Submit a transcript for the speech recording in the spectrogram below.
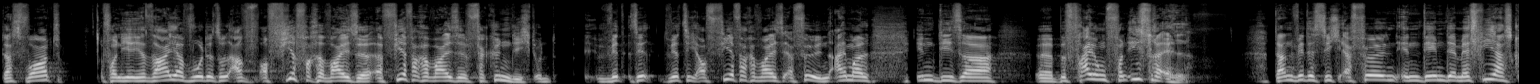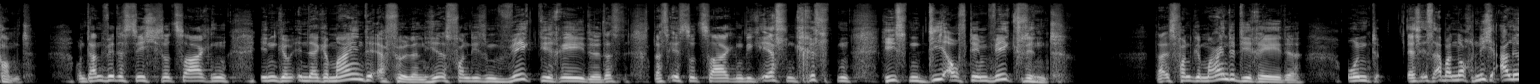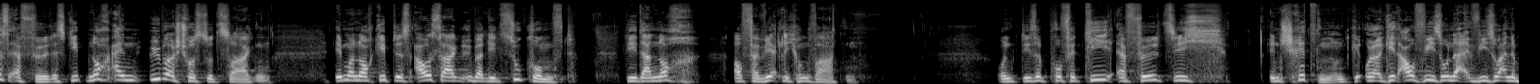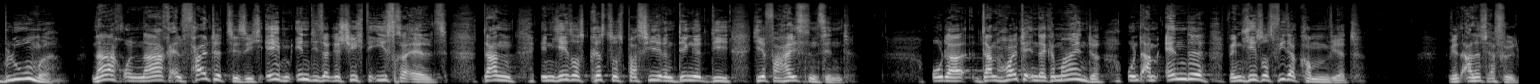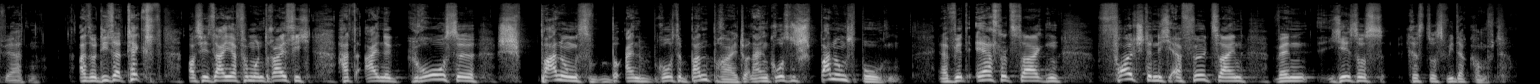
Das Wort von Jesaja wurde so auf, auf vierfache Weise, auf vierfache Weise verkündigt und wird, wird sich auf vierfache Weise erfüllen. Einmal in dieser äh, Befreiung von Israel. Dann wird es sich erfüllen, indem der Messias kommt. Und dann wird es sich sozusagen in, in der Gemeinde erfüllen. Hier ist von diesem Weg die Rede. Das, das ist sozusagen, die ersten Christen hießen, die auf dem Weg sind. Da ist von Gemeinde die Rede. Und es ist aber noch nicht alles erfüllt. Es gibt noch einen Überschuss sozusagen. Immer noch gibt es Aussagen über die Zukunft, die dann noch auf Verwirklichung warten. Und diese Prophetie erfüllt sich in Schritten und oder geht auf wie so eine, wie so eine Blume. Nach und nach entfaltet sie sich eben in dieser Geschichte Israels. Dann in Jesus Christus passieren Dinge, die hier verheißen sind. Oder dann heute in der Gemeinde. Und am Ende, wenn Jesus wiederkommen wird, wird alles erfüllt werden. Also dieser Text aus Jesaja 35 hat eine große Spannungs, eine große Bandbreite und einen großen Spannungsbogen. Er wird erst sozusagen vollständig erfüllt sein, wenn Jesus Christus wiederkommt.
